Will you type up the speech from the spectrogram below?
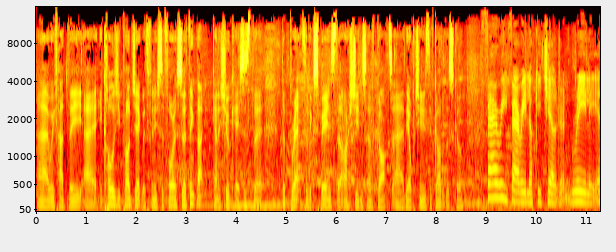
Uh, we've had the uh, ecology project with Finish the Forest. So I think that kind of showcases the the breadth of experience that our students have got, uh, the opportunities they've got at the school. Very, very lucky children, really.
